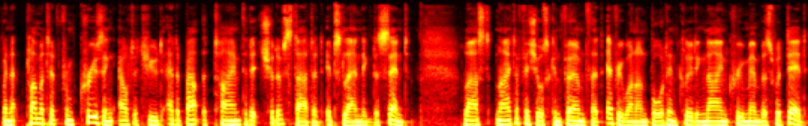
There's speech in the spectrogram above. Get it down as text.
when it plummeted from cruising altitude at about the time that it should have started its landing descent. Last night, officials confirmed that everyone on board, including nine crew members, were dead.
